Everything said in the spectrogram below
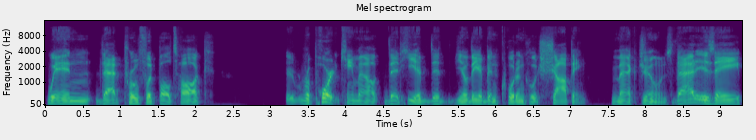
when that pro football talk report came out that he had that you know they had been quote unquote shopping Mac Jones. That is a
